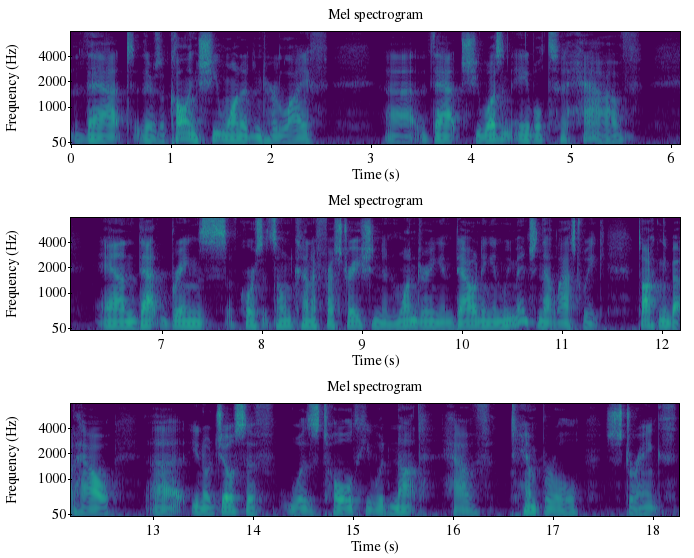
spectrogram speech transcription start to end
that there's a calling she wanted in her life uh, that she wasn't able to have. And that brings, of course, its own kind of frustration and wondering and doubting. And we mentioned that last week, talking about how, uh, you know, Joseph was told he would not have temporal strength,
